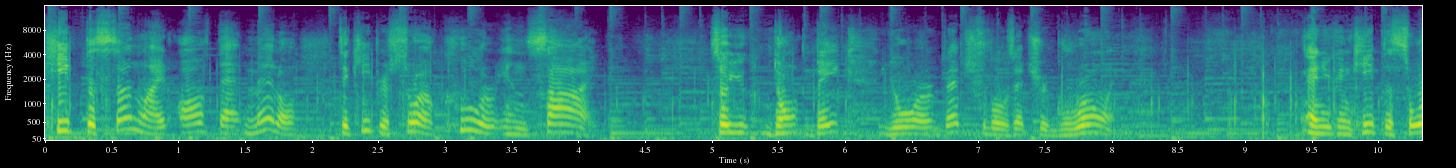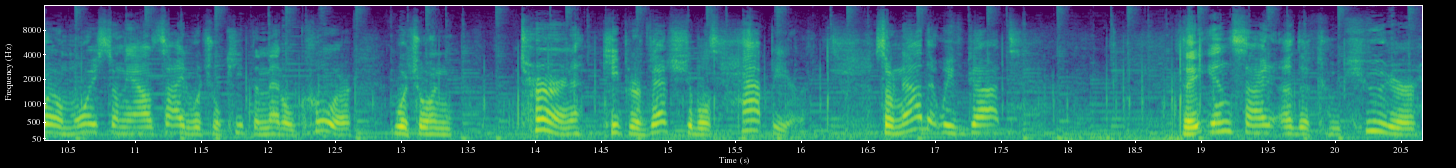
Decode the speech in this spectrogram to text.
keep the sunlight off that metal to keep your soil cooler inside so you don't bake your vegetables that you're growing. And you can keep the soil moist on the outside, which will keep the metal cooler, which will in turn keep your vegetables happier. So now that we've got the inside of the computer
